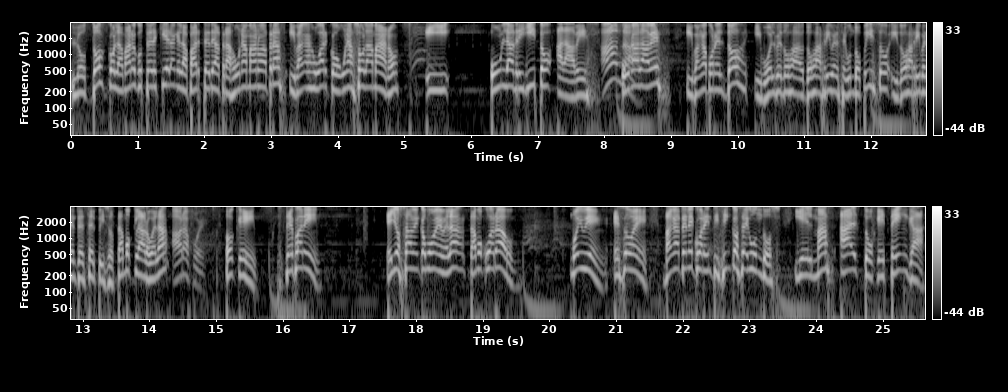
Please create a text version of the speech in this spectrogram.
Los dos con la mano que ustedes quieran en la parte de atrás. Una mano atrás y van a jugar con una sola mano y un ladrillito a la vez. Anda. Una a la vez y van a poner dos y vuelve dos, a- dos arriba en el segundo piso y dos arriba en el tercer piso. ¿Estamos claros, verdad? Ahora fue. Ok. Stephanie, ellos saben cómo es, ¿verdad? ¿Estamos cuadrados? Muy bien, eso es. Van a tener 45 segundos y el más alto que tenga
